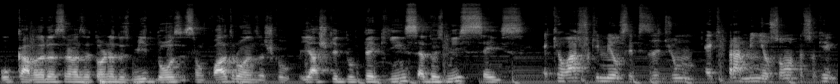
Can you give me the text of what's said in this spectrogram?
o Cavaleiro das Trevas Retorno é 2012, são quatro anos, acho que, e acho que do Begins é 2006. É que eu acho que, meu, você precisa de um. É que pra mim, eu sou uma pessoa que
